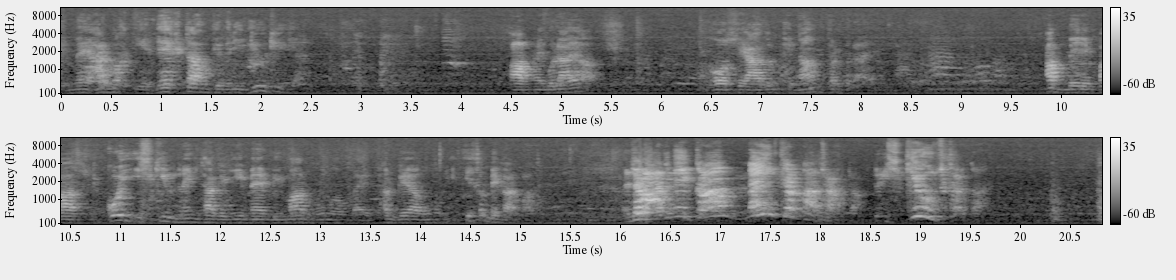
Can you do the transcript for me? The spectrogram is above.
کہ میں ہر وقت یہ دیکھتا ہوں کہ میری ڈیوٹی کیا ہے۔ آپ نے بلایا، غوث آدم کے نام پر اب میرے پاس کوئی اسکیوز نہیں تھا کہ جی میں بیمار ہوں میں تھک گیا ہوں، یہ سب بیکار بات ہے۔ جب آدمی کام نہیں کرنا چاہتا، تو اسکیوز کرتا ہے۔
